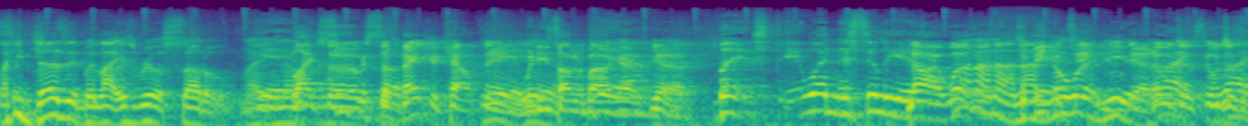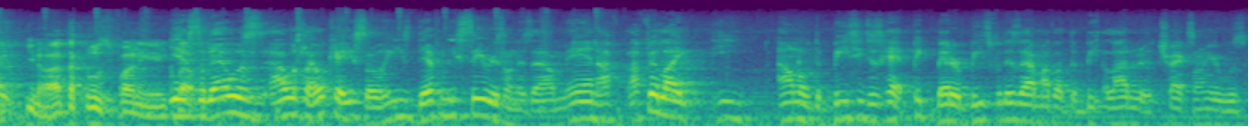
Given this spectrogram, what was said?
Like he silly does it, but like it's real subtle. Like, you know? Like Super the, the bank account thing Yeah, when yeah. he's talking about Yeah. yeah. yeah. But it wasn't as silly as No, it wasn't. no, no, To not be nowhere continued. near. Yeah, that Right, was just it was right. just you know I thought it was funny and Yeah, so that was I was like, okay, so he's definitely serious on this album, and I, I feel like he I don't know if the beats he just had picked better beats for this album. I thought the beat a lot of the tracks on here was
